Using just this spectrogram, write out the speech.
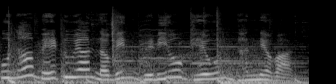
पुन्हा भेटूया नवीन व्हिडिओ घेऊन. धन्यवाद.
